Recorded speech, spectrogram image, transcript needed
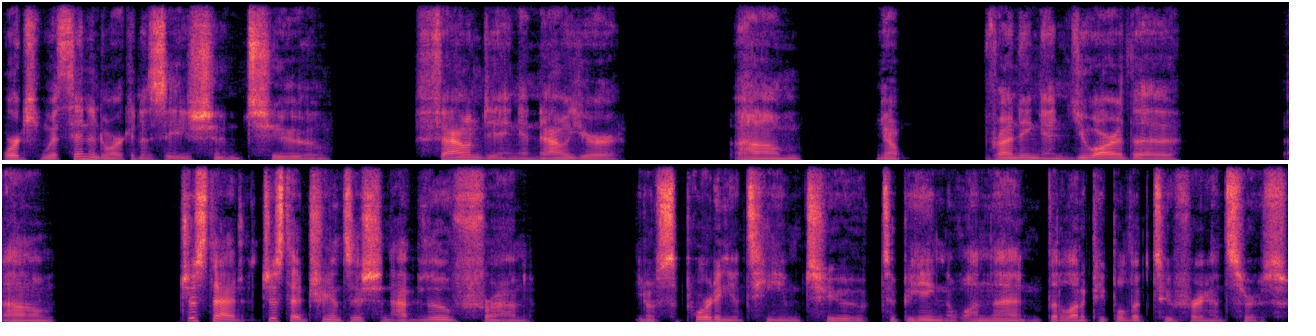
working within an organization to founding and now you're um you know running and you are the um just that just that transition that move from you know supporting a team to to being the one that that a lot of people look to for answers.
